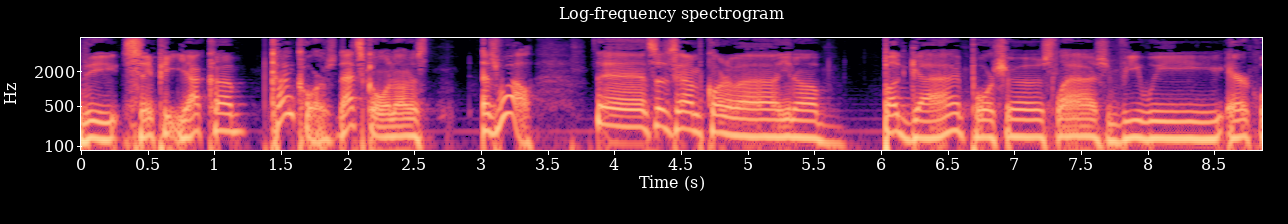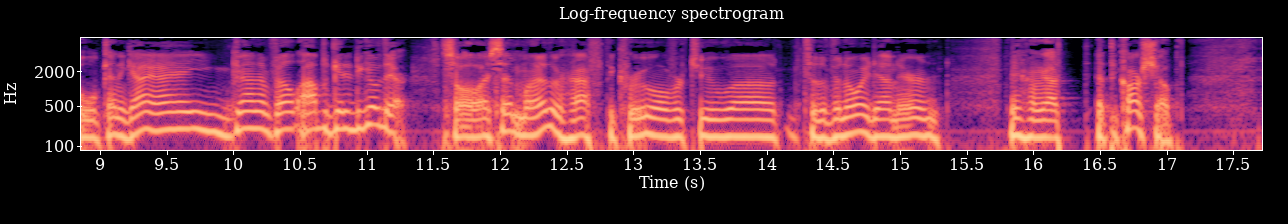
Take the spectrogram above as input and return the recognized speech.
the St. Pete Yacht Club Concourse. That's going on as, as well. And so I'm kind of a, you know, bug guy, Porsche slash VW air cooled kind of guy, I kind of felt obligated to go there. So I sent my other half of the crew over to uh, to the Vinoy down there, and they hung out at the car shop.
